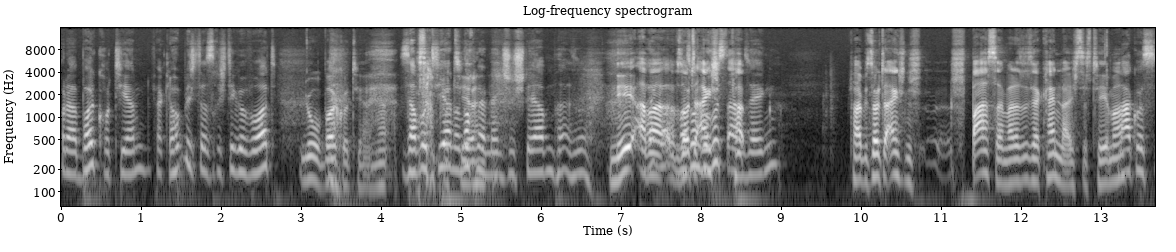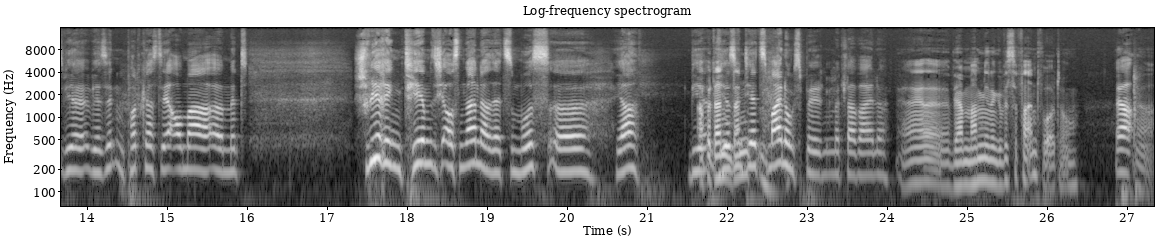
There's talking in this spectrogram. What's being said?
oder boykottieren, wäre glaube ich das richtige Wort. Jo, boykottieren, ja. Sabotieren, und noch Sabotieren. mehr Menschen sterben. Also, Nee, aber mal sollte so eigentlich... Ansägen. Fabi, sollte eigentlich ein Spaß sein, weil das ist ja kein leichtes Thema. Markus, wir, wir sind ein Podcast, der auch mal äh, mit schwierigen Themen sich auseinandersetzen muss. Äh, ja, wir, dann- wir sind dann- jetzt meinungsbildend mittlerweile. Ja, wir haben, haben hier eine gewisse Verantwortung. Ja, Ja.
